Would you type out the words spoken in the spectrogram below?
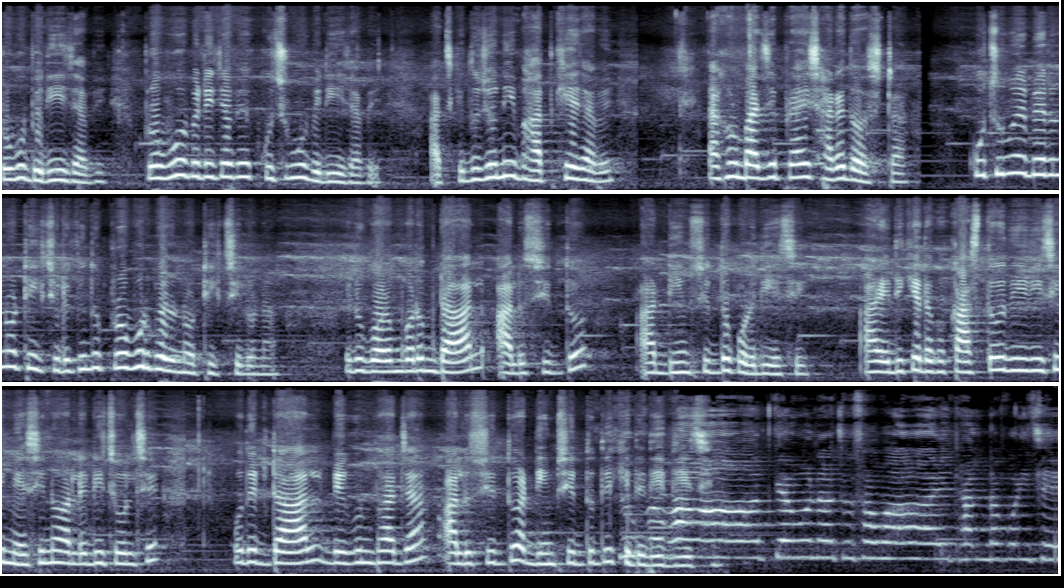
প্রভু বেরিয়ে যাবে। প্রভুও বেরিয়ে যাবে কুচুমও বেরিয়ে যাবে। আজকে দুজনেই ভাত খেয়ে যাবে। এখন বাজে প্রায় সাড়ে দশটা। কুচুমের বেরোনো ঠিক ছিল, কিন্তু প্রভুর বেরোনো ঠিক ছিল না। একটু গরম গরম ডাল, আলু সিদ্ধ আর ডিম সিদ্ধ করে দিয়েছি। আর এদিকে দেখো, কাস্তেও দিয়ে দিয়েছি, মেশিনও অলরেডি চলছে। ওদের ডাল বেগুন ভাজা আলু সিদ্ধ আর ডিম সিদ্ধ দিয়ে খেতে দিয়ে দিয়েছি। কেমন আছো সবাই? ঠান্ডা পড়েছে।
